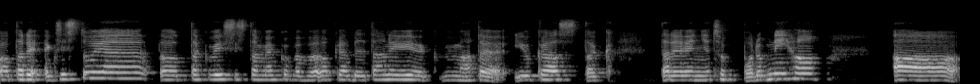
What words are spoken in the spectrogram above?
uh, tady existuje uh, takový systém jako ve Velké Británii, jak vy máte UCAS, tak tady je něco podobného. A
